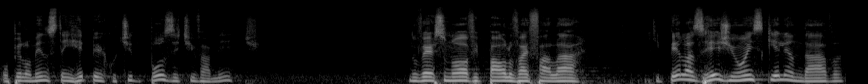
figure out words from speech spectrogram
Ou pelo menos tem repercutido positivamente? No verso 9, Paulo vai falar que pelas regiões que ele andava,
